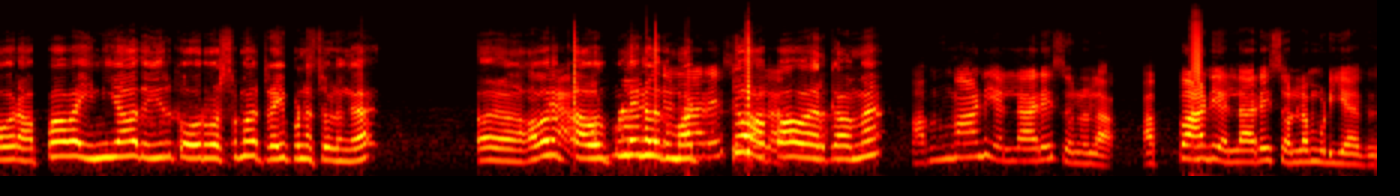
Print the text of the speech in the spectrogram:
அவர் அப்பாவை இனியாவது இருக்க ஒரு வருஷமா ட்ரை பண்ண சொல்லுங்க. அவருக்கு அவர் பிள்ளைங்களுக்கு மட்டும் அப்பாவா இருக்காம? அம்மான்னு எல்லாரையும் சொல்லலாம். அப்பான்னு எல்லாரையும் சொல்ல முடியாது.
